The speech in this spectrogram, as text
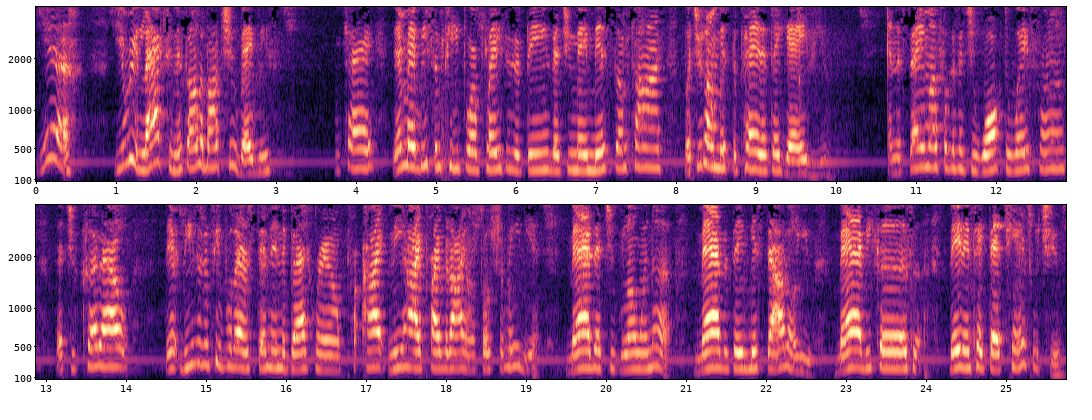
Yeah, you're relaxing. It's all about you, babies. Okay? There may be some people or places or things that you may miss sometimes, but you don't miss the pain that they gave you. And the same motherfuckers that you walked away from, that you cut out, these are the people that are standing in the background, knee-high private eye on social media. Mad that you glowing up. Mad that they missed out on you. Mad because they didn't take that chance with you.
